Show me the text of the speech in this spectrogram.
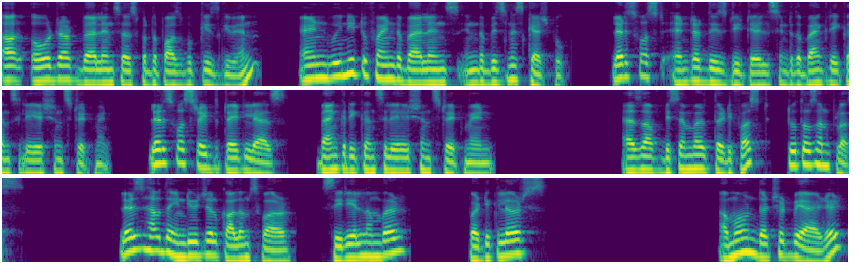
or overdraft balance as per the passbook is given and we need to find the balance in the business cash book. Let us first enter these details into the bank reconciliation statement. Let us first write the title as Bank Reconciliation Statement as of December 31st, 2000 plus. Let us have the individual columns for serial number, particulars, amount that should be added,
